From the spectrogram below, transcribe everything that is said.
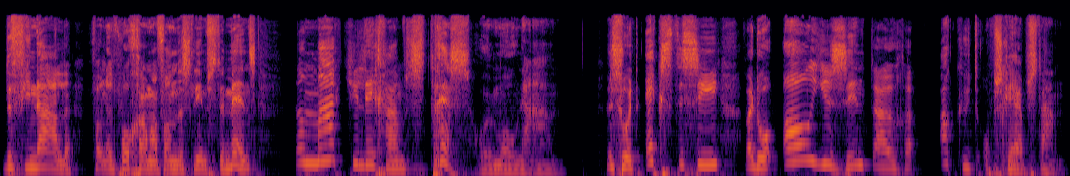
de finale van het programma van de slimste mens, dan maakt je lichaam stresshormonen aan. Een soort ecstasy waardoor al je zintuigen acuut op scherp staan.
